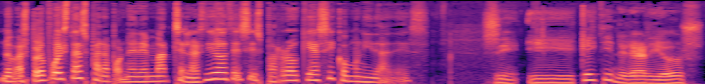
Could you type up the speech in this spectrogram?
nuevas propuestas para poner en marcha en las diócesis, parroquias y comunidades. Sí, ¿y qué itinerarios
